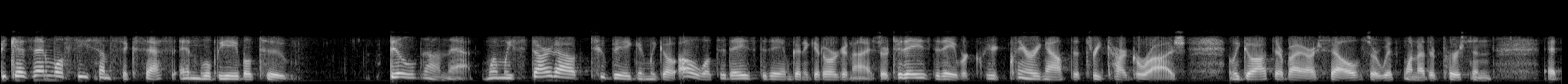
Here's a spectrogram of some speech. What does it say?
because then we'll see some success and we'll be able to build on that. When we start out too big and we go, oh, well, today's the day I'm going to get organized, or today's the day we're clear- clearing out the three-car garage, and we go out there by ourselves or with one other person at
